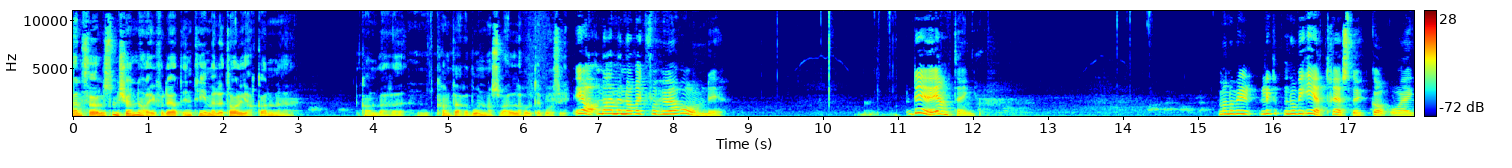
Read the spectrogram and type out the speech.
den følelsen skjønner jeg, for det at intime detaljer kan, eh, kan, være, kan være vond å svelge, holdt jeg på å si. Ja, nei, men når jeg får høre om de Det er én ting. Men når vi, når vi er tre stykker, og jeg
